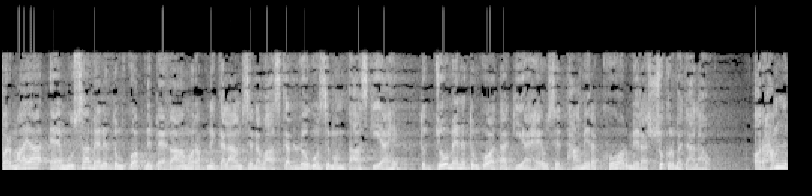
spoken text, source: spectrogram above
फरमाया ए मूसा मैंने तुमको अपने पैगाम और अपने कलाम से नवाज कर लोगों से मुमताज किया है तो जो मैंने तुमको अता किया है उसे थामे रखो और मेरा शुक्र बजा लाओ और हमने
